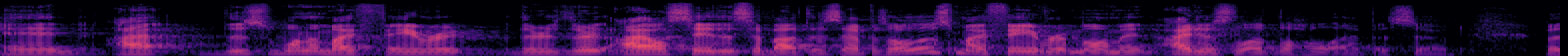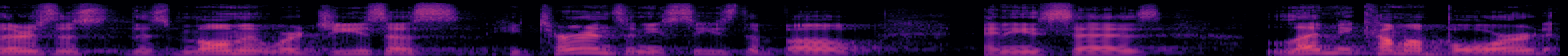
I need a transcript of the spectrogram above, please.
And I, this is one of my favorite. There's, there, I'll say this about this episode. This is my favorite moment. I just love the whole episode. But there's this, this moment where Jesus he turns and he sees the boat and he says, "Let me come aboard."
